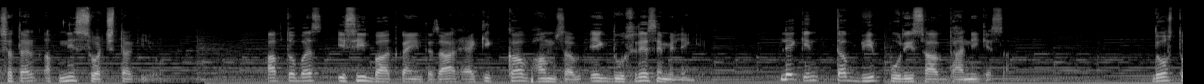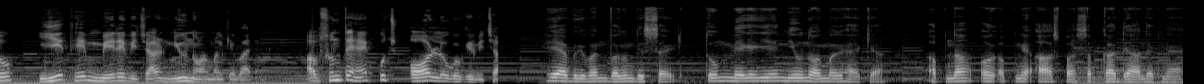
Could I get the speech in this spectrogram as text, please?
सतर्क अपनी स्वच्छता की ओर। अब तो बस इसी बात का इंतज़ार है कि कब हम सब एक दूसरे से मिलेंगे, लेकिन तब भी पूरी सावधानी के साथ। दोस्तों, ये थे मेरे विचार न्यू नॉर्मल के बारे में। अब सुनते हैं कुछ और लोगों के विचार। Hey everyone Varun this side तुम मेरे लिए न्यू नॉर्मल है क्या? अपना और अपने आसपास सबका ध्यान रखना है।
